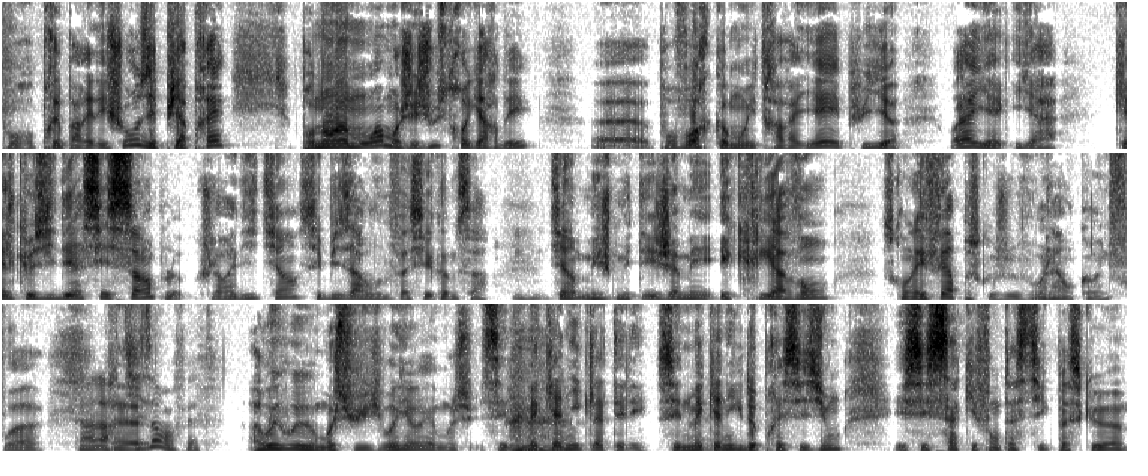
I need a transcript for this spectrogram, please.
pour préparer des choses. Et puis après, pendant un mois, moi j'ai juste regardé euh, pour voir comment ils travaillaient. Et puis euh, voilà, il y a, y a quelques idées assez simples. Je leur ai dit tiens, c'est bizarre que vous le fassiez comme ça. Mhm. Tiens, mais je m'étais jamais écrit avant ce qu'on allait faire parce que je voilà encore une fois. T'es un artisan en fait. Ah oui, oui, moi je suis, oui, oui, moi c'est une mécanique la télé, c'est une mécanique de précision et c'est ça qui est fantastique parce que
